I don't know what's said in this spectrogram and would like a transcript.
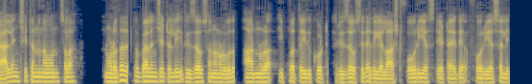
ಬ್ಯಾಲೆನ್ಸ್ ಶೀಟ್ ಅನ್ನು ನಾವು ಒಂದ್ಸಲ ನೋಡೋದು. ಬ್ಯಾಲೆನ್ಸ್ ಶೀಟ್ ಅಲ್ಲಿ ರಿಸರ್ವ್ಸ್ ಅನ್ನು ನೋಡಬಹುದು ಆರ್ನೂರ ಇಪ್ಪತ್ತೈದು ಕೋಟಿ ರಿಸರ್ವ್ಸ್ ಇದೆ. ಅದಕ್ಕೆ ಲಾಸ್ಟ್ ಫೋರ್ ಇಯರ್ಸ್ ಡೇಟಾ ಇದೆ. ಫೋರ್ ಇಯರ್ಸ್ ಅಲ್ಲಿ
